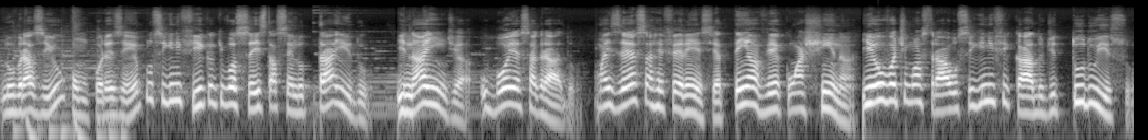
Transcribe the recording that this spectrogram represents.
No Brasil, como por exemplo, significa que você está sendo traído. E na Índia, o boi é sagrado. Mas essa referência tem a ver com a China e eu vou te mostrar o significado de tudo isso.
